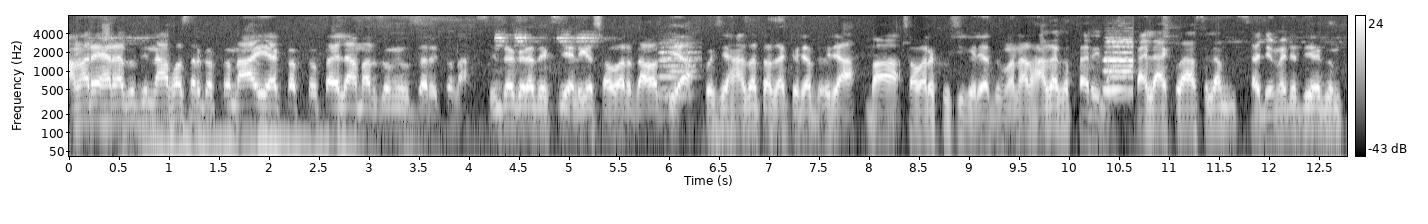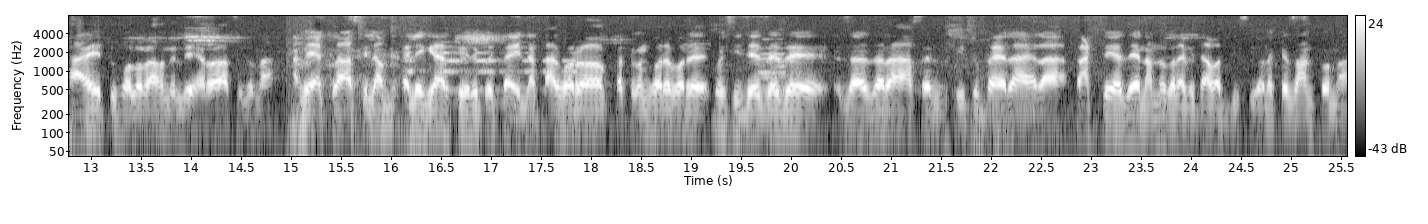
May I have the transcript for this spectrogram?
আমার হেরা যদি না ফসার করতো, না ইয়া করতো, তাইলে আমার জমি উদ্ধার হইতো না। চিন্তা করে দেখছি এলিগে সবার দাওয়াত দিয়া কইছি হাজার টাজা করিয়া ধইরা বা সবার খুশি করিয়া দেবো। আর হাজার করতে পারি না। কাইলে একলা আসছিলাম সাইডে মাইডে দিয়ে একদম থায় একটু বলো রাহনেলি হেরা আসছিল না। আমি একলা আসছিলাম এলিগে আর কেউ কইতাই না। তারপর কতক্ষণ পরে পরে কইছি যে যে যে যারা যারা আছেন, ইউটিউব ভাইয়েরা, এরা কাটতে যায়, নাম করে আমি দাওয়াত দিছি। অনেকে জানতো না,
